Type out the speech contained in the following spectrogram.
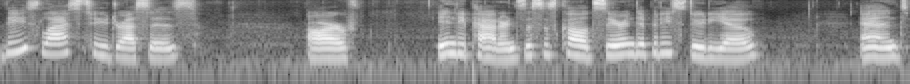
these last two dresses are indie patterns. This is called Serendipity Studio. And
